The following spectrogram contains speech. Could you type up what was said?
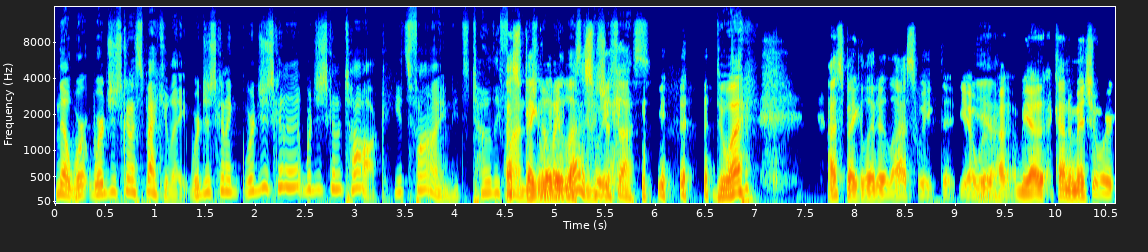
no, we're, we're just gonna speculate. We're just gonna we're just gonna we're just gonna talk. It's fine. It's totally I fine. There's nobody speculated last listening. It's just us. Do what? I speculated last week that yeah, we're. Yeah. I mean, I kind of mentioned we're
